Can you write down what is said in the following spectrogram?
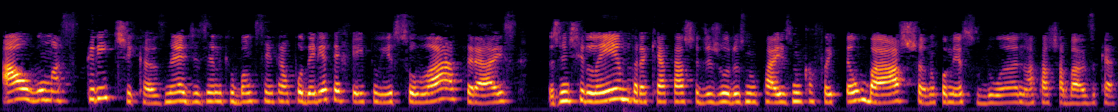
Há algumas críticas, né, dizendo que o Banco Central poderia ter feito isso lá atrás. A gente lembra que a taxa de juros no país nunca foi tão baixa. No começo do ano, a taxa básica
